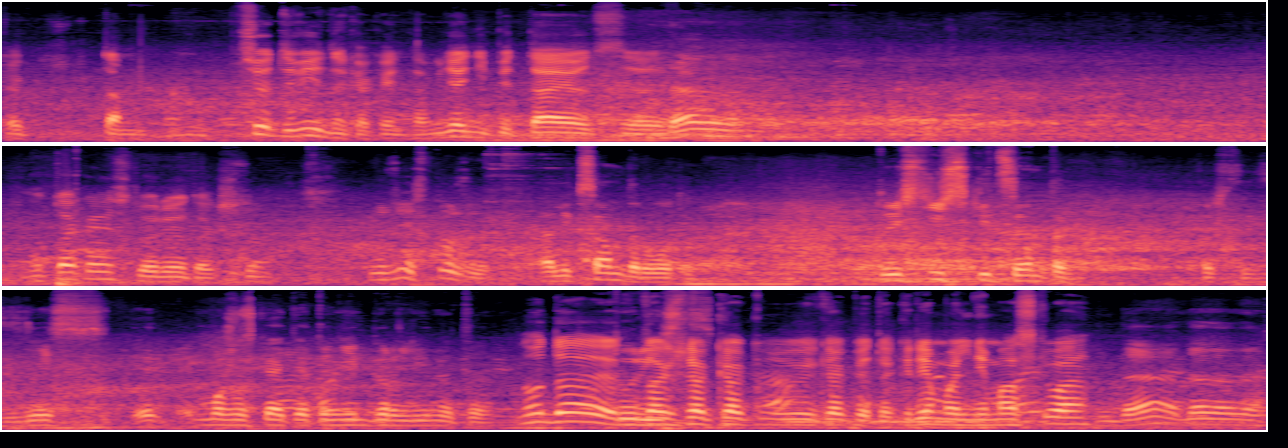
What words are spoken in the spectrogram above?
как там, все это видно, как они там, где они питаются. Да, да, да. Вот такая история, так что. Ну, здесь тоже Александр, вот он. Туристический центр. Так что здесь, э, можно сказать, это не Берлин, это... Ну да, это так Турист. же, как, как, как это, Кремль не Москва. Да, да, да, да.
